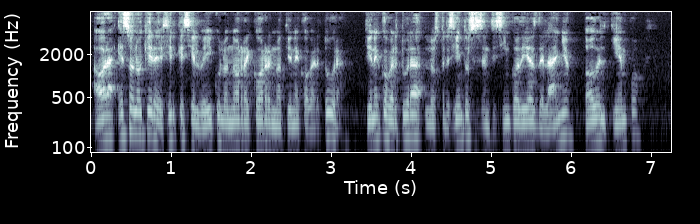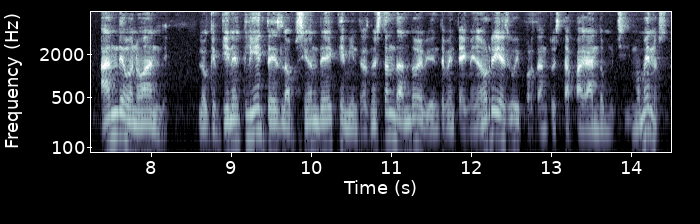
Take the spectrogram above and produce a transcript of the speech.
Ahora, eso no quiere decir que si el vehículo no recorre no tiene cobertura. Tiene cobertura los 365 días del año, todo el tiempo, ande o no ande. Lo que tiene el cliente es la opción de que mientras no están dando, evidentemente hay menos riesgo y por tanto está pagando muchísimo menos.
